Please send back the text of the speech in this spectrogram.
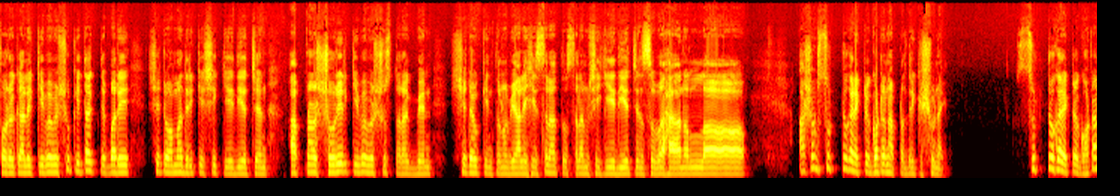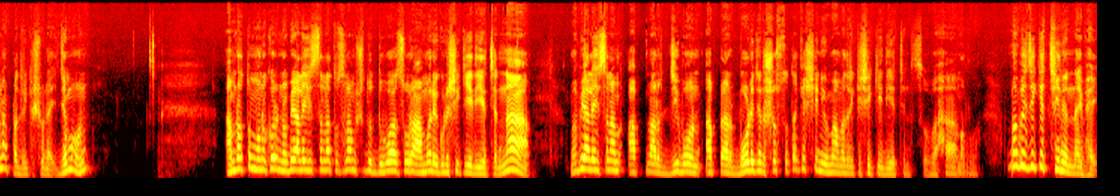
পরকালে কীভাবে সুখী থাকতে পারে সেটাও আমাদেরকে শিখিয়ে দিয়েছেন। আপনার শরীর কীভাবে সুস্থ রাখবেন সেটাও কিন্তু নবী আলহি সাল্লাতাম শিখিয়ে দিয়েছেন সুবাহান আসুন ছোট্টকার একটা ঘটনা আপনাদেরকে শোনাই। ছোট্টকার একটা ঘটনা আপনাদেরকে শোনাই। যেমন, আমরা তো মনে করি নবী আলহি সাল্লাতাম শুধু দুয়া, সুরা আমর এগুলো শিখিয়ে দিয়েছেন। না, নবী আলহি ইসলাম আপনার জীবন, আপনার বোর্ডে যেন সুস্থ থাকে, সে নিয়ম আমাদেরকে শিখিয়ে দিয়েছেন সুবাহান নবীজিকে চিনেন নাই ভাই।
